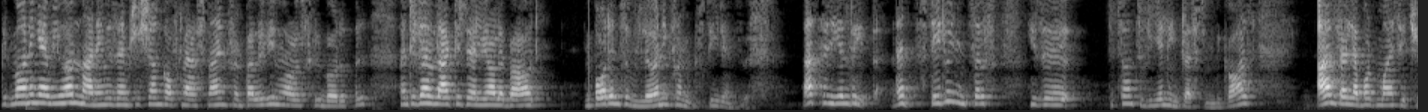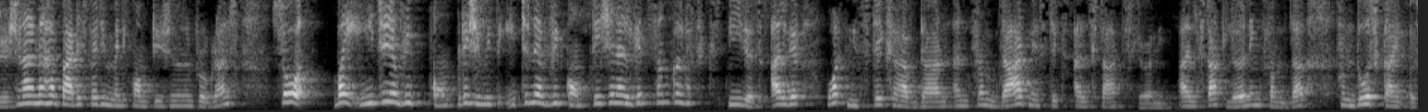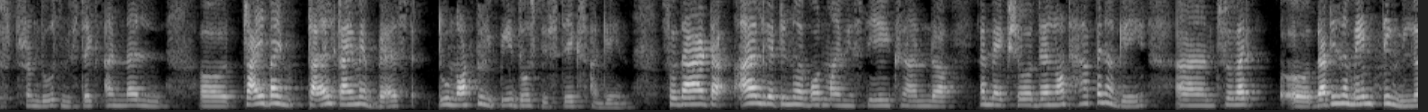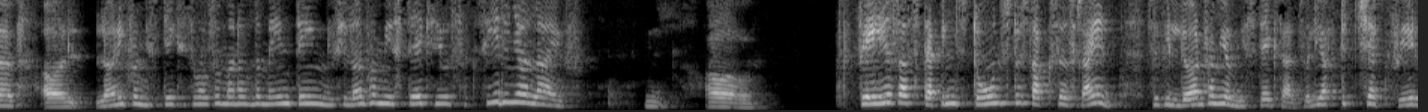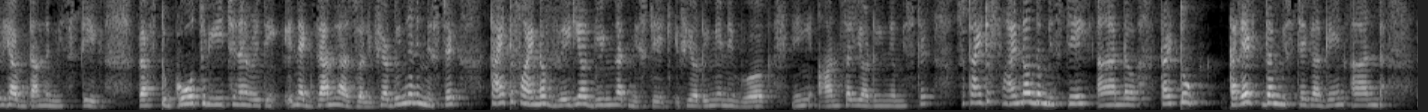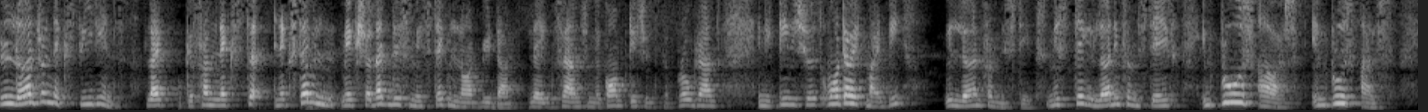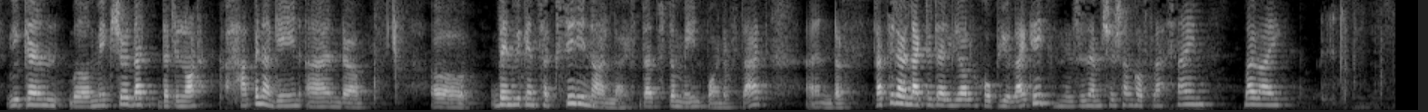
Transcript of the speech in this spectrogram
Good morning, everyone. My name is M. Shashank of Class 9 from Pallavi Model School, Boduppal. And today I would like to tell you all about importance of learning from experiences. That's a really, that statement itself is a, it sounds really interesting because I'll tell about my situation and I have participated in many competitions and programs. So by each and every competition, with each and every competition, I'll get some kind of experience. I'll get what mistakes I have done, and from that mistakes, I'll start learning. I'll start learning from the from those kind of from those mistakes, and I'll uh, try by I'll try my best to not to repeat those mistakes again, so that uh, I'll get to know about my mistakes and uh, and make sure they'll not happen again, and so that uh, that is the main thing uh, learning from mistakes is also one of the main thing if you learn from mistakes you will succeed in your life. Uh, failures are stepping stones to success right? So if you learn from your mistakes as well you have to check where we have done the mistake. We have to go through each and everything in exams as well. If you are doing any mistake try to find out where you are doing that mistake. If you are doing any work any answer you are doing a mistake so try to find out the mistake and uh, try to correct the mistake again and learn from the experience. Like okay from next next time we'll make sure that this mistake will not be done. The exams and the competitions the programs any tv shows whatever it might be we learn from mistakes. Mistake learning from mistakes improves us improves us. We can uh, make sure that that will not happen again and uh, uh, then we can succeed in our life. That's the main point of that. And uh, that's it i'd like to tell you all. Hope you like it. This is m. Shashank of class 9 bye bye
